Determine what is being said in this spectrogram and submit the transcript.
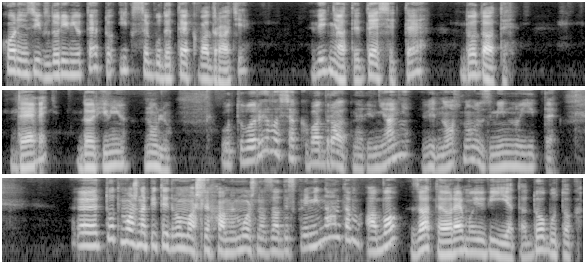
корінь з х дорівнює t, то х це буде t квадраті. Відняти 10t, додати 9 дорівнює 0. Утворилося квадратне рівняння відносно змінної t. Е, Тут можна піти двома шляхами: можна за дискримінантом або за теоремою Вієта. Добуток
